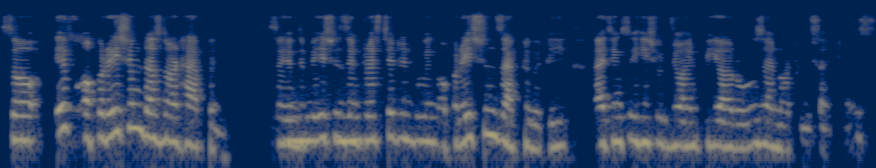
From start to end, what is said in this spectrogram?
So if operation does not happen, so if the mm-hmm. patient is interested in doing operations activity, I think so he should join PROs and not recyclers.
